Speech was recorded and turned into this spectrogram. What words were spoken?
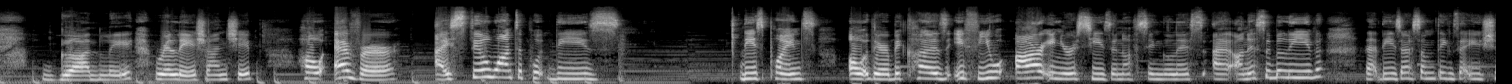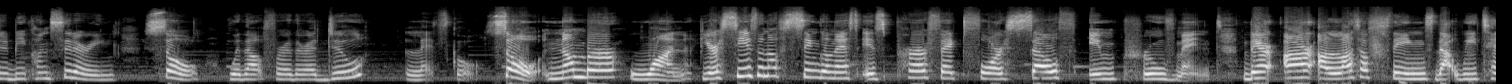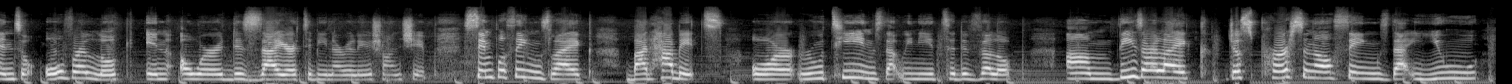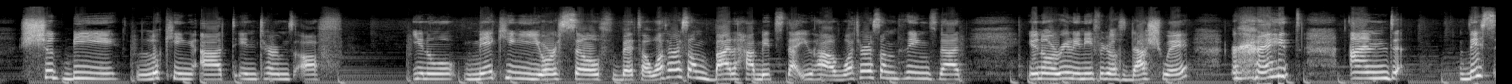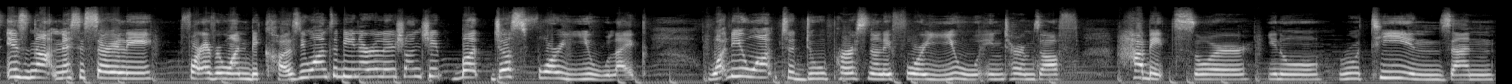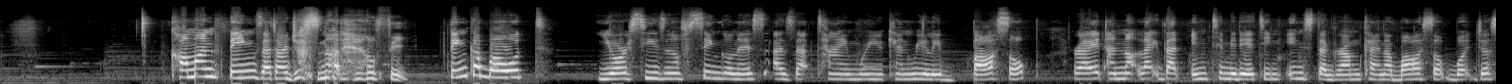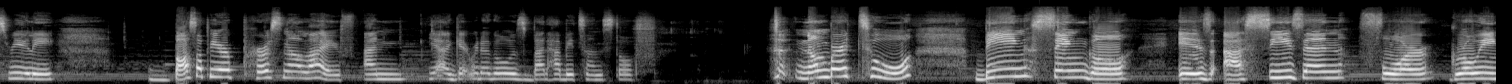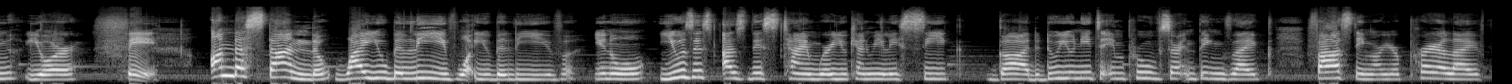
godly relationship. However, I still want to put these these points out there because if you are in your season of singleness, I honestly believe that these are some things that you should be considering. So, without further ado, let's go. So, number one, your season of singleness is perfect for self improvement. There are a lot of things that we tend to overlook in our desire to be in a relationship. Simple things like bad habits or routines that we need to develop. Um, these are like just personal things that you should be looking at in terms of you know, making yourself better? What are some bad habits that you have? What are some things that, you know, really need to just dash away, right? And this is not necessarily for everyone because you want to be in a relationship, but just for you. Like, what do you want to do personally for you in terms of habits or, you know, routines and common things that are just not healthy. Think about your season of singleness as that time where you can really boss up, right? And not like that intimidating Instagram kind of boss up, but just really boss up your personal life and yeah, get rid of those bad habits and stuff. Number two, being single is a season for growing your faith understand why you believe what you believe. You know, use this as this time where you can really seek God. Do you need to improve certain things like fasting or your prayer life?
